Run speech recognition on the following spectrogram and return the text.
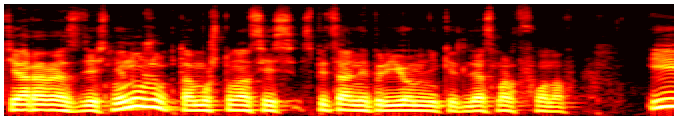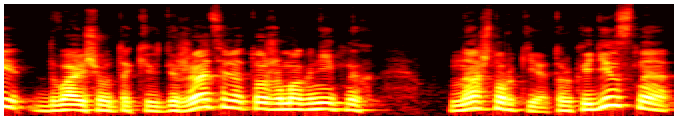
TRS здесь не нужен, потому что у нас есть специальные приемники для смартфонов. И два еще вот таких держателя, тоже магнитных, на шнурке. Только единственное,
